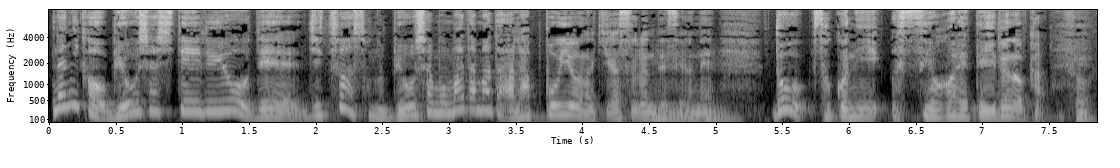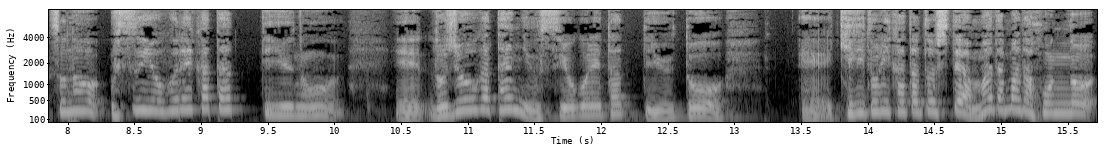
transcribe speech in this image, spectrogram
何かを描写しているようで、実はその描写もまだまだ荒っぽいような気がするんですよね。うんうん、どうそこに薄汚れているのか。その薄汚れ方っていうのを、えー、路上が単に薄汚れたっていうと、えー、切り取り方としてはまだまだほんの、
